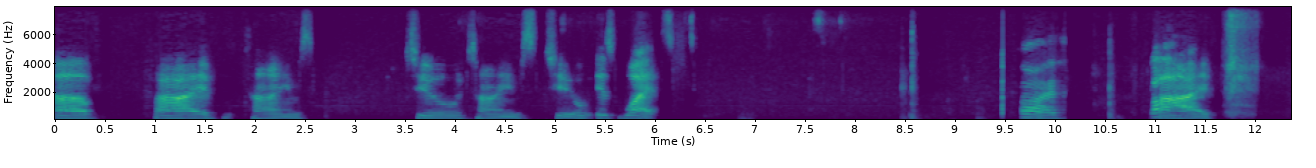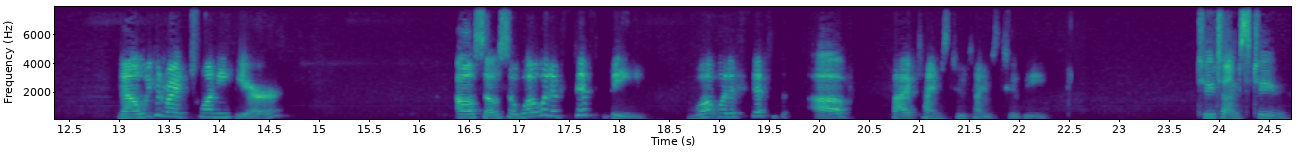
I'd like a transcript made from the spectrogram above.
of five times two times two is what? Five. Five. Now we can write 20 here. Also, so what would a fifth be? What would a fifth of five times two times two be? Two times two.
